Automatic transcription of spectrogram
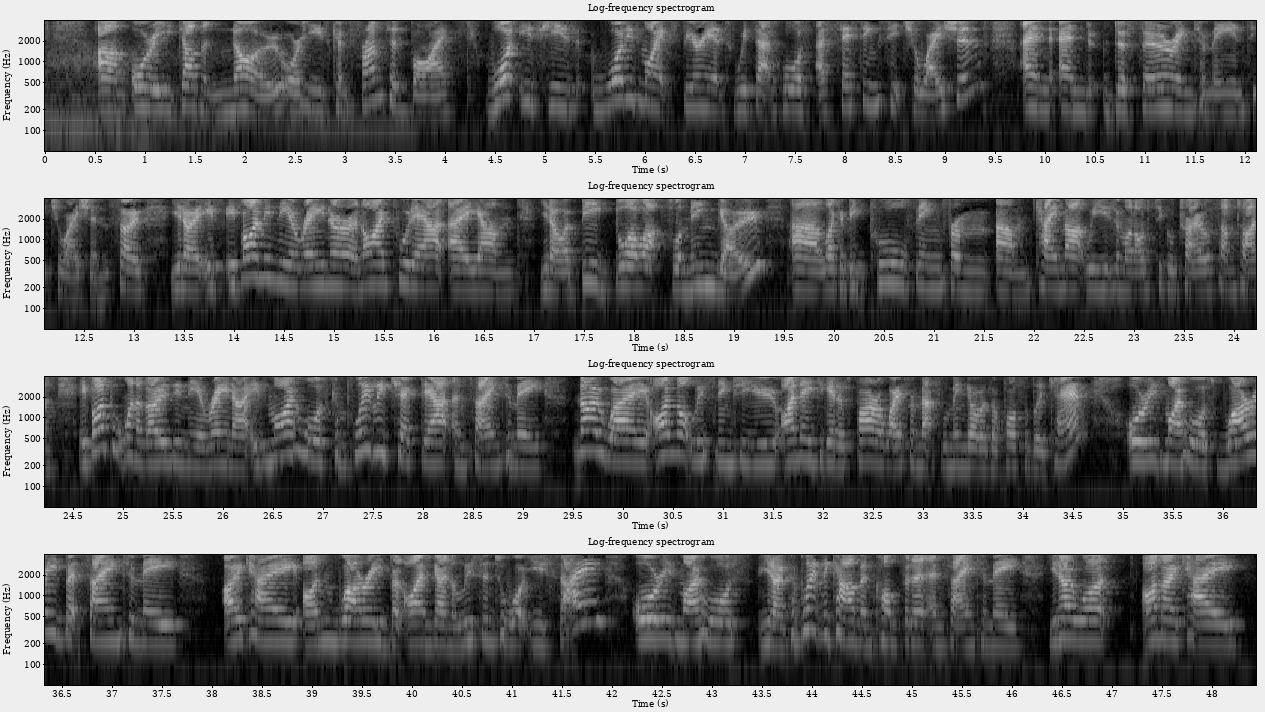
um, or he doesn't know or he's confronted by what is his what is my experience with that horse assessing situations and and deferring to me in situations so you know if if i'm in the arena and i put out a um you know a big blow up flamingo uh, like a big pool thing from um, Kmart. We use them on obstacle trails sometimes. If I put one of those in the arena, is my horse completely checked out and saying to me, no way, I'm not listening to you. I need to get as far away from that flamingo as I possibly can. Or is my horse worried but saying to me, okay, I'm worried, but I'm going to listen to what you say? Or is my horse, you know, completely calm and confident and saying to me, you know what, I'm okay,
